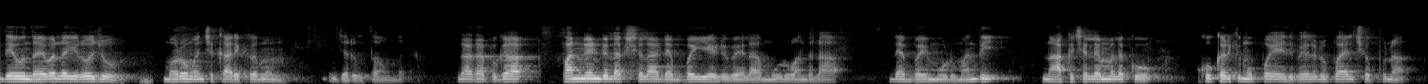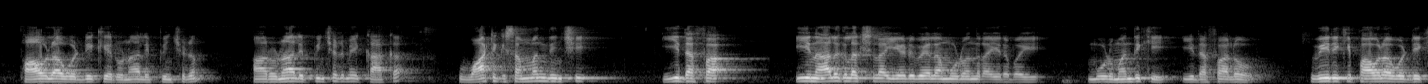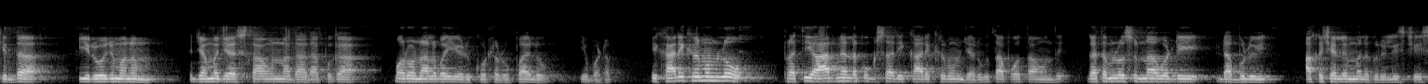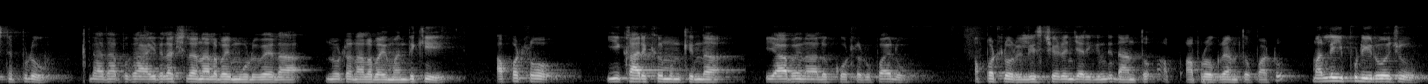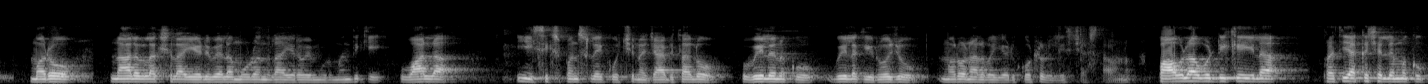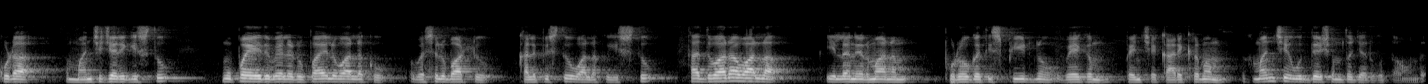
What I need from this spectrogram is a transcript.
దేవుని దయవల్ల ఈరోజు మరో మంచి కార్యక్రమం జరుగుతూ ఉంది. దాదాపుగా పన్నెండు లక్షల డెబ్బై ఏడు వేల మూడు వందల డెబ్బై మూడు మంది నాక చెల్లెమ్మలకు ఒక్కొక్కరికి ముప్పై ఐదు వేల రూపాయల చొప్పున పావులా వడ్డీకి రుణాలు ఇప్పించడం. ఆ రుణాలు ఇప్పించడమే కాక వాటికి సంబంధించి ఈ దఫా ఈ నాలుగు లక్షల ఏడు వేల మూడు వందల ఇరవై మూడు మందికి ఈ దఫాలో వీరికి పావులా వడ్డీ కింద ఈరోజు మనం జమ చేస్తూ ఉన్న దాదాపుగా మరో నలభై ఏడు కోట్ల రూపాయలు ఇవ్వడం ఈ కార్యక్రమంలో ప్రతి ఆరు నెలలకు ఒకసారి కార్యక్రమం జరుగుతూ పోతా ఉంది. గతంలో సున్నా వడ్డీ డబ్బులు అక్కచెల్లెమ్మలకు రిలీజ్ చేసినప్పుడు దాదాపుగా ఐదు లక్షల నలభై మూడు వేల నూట నలభై మందికి అప్పట్లో ఈ కార్యక్రమం కింద యాభై నాలుగు కోట్ల రూపాయలు అప్పట్లో రిలీజ్ చేయడం జరిగింది. దాంతో ఆ ప్రోగ్రాంతో పాటు మళ్ళీ ఇప్పుడు ఈరోజు మరో నాలుగు లక్షల ఏడు వేల మూడు వందల ఇరవై మూడు మందికి వాళ్ళ ఈ సిక్స్ మంత్స్ లేకు వచ్చిన జాబితాలో వీళ్ళకు వీళ్ళకి ఈరోజు మరో నలభై ఏడు కోట్లు రిలీజ్ చేస్తా ఉన్నాం. పావులా వడ్డీకే ఇలా ప్రతి అక్క చెల్లెమ్మకు కూడా మంచి జరిగిస్తూ ముప్పై ఐదు వేల రూపాయలు వాళ్ళకు వెసులుబాటు కల్పిస్తూ వాళ్ళకు ఇస్తూ తద్వారా వాళ్ళ ఇళ్ళ నిర్మాణం పురోగతి స్పీడ్ను వేగం పెంచే కార్యక్రమం ఒక మంచి ఉద్దేశంతో జరుగుతూ ఉంది.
